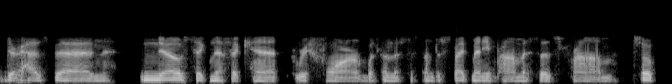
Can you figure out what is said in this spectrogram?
there has been no significant reform within the system, despite many promises from so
